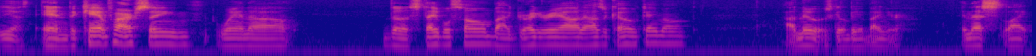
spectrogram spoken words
Yes. And the campfire scene when uh, the stable song by Gregory Alan Isakov came on, I knew it was gonna be a banger, and that's like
